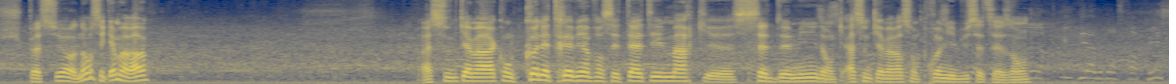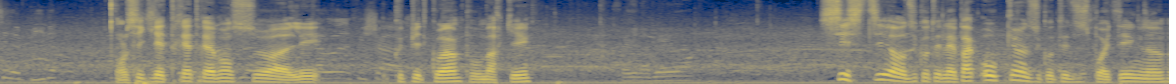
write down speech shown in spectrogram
Je suis pas sûr. Non, c'est Camara. Asun Camara qu'on le connaît très bien pour ses têtes, il marque euh, cette demi. Donc Asun Camara son premier but cette saison. On le sait qu'il est très très bon sur euh, les coups de pied de coin pour marquer. Feuillet-Labeur. 6 tirs du côté de l'impact, aucun du côté du Sporting là.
